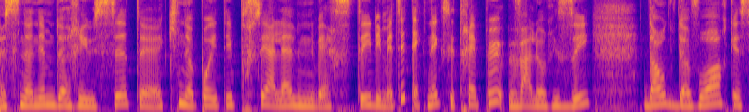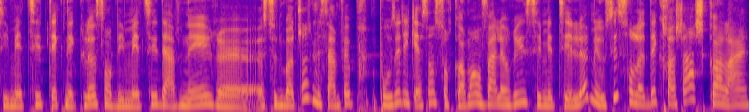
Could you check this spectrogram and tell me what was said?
un synonyme de réussite euh, qui n'a pas été poussé à aller à l'université. Les métiers techniques, c'est très peu valorisé. Donc, de voir que ces métiers techniques-là sont des métiers d'avenir, c'est une bonne chose, mais ça me fait poser des questions sur comment on valorise ces métiers-là, mais aussi sur le décrochage scolaire.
